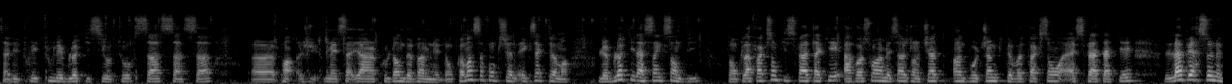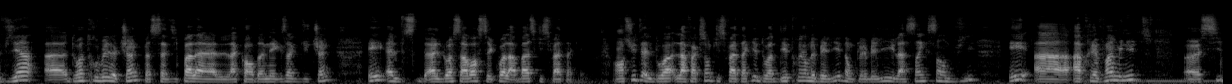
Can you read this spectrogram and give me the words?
Ça détruit tous les blocs ici autour. Ça, ça, ça. Euh, mais il y a un cooldown de 20 minutes. Donc comment ça fonctionne exactement? Le bloc il a 500 de vie. Donc la faction qui se fait attaquer, elle reçoit un message dans le chat, un de vos chunks de votre faction, elle se fait attaquer. La personne vient, euh, doit trouver le chunk parce que ça dit pas la, coordonnée exacte du chunk. Et elle, doit savoir c'est quoi la base qui se fait attaquer. Ensuite, elle doit, la faction qui se fait attaquer doit détruire le bélier. Donc le bélier il a 500 de vie. Et après 20 minutes, euh, si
